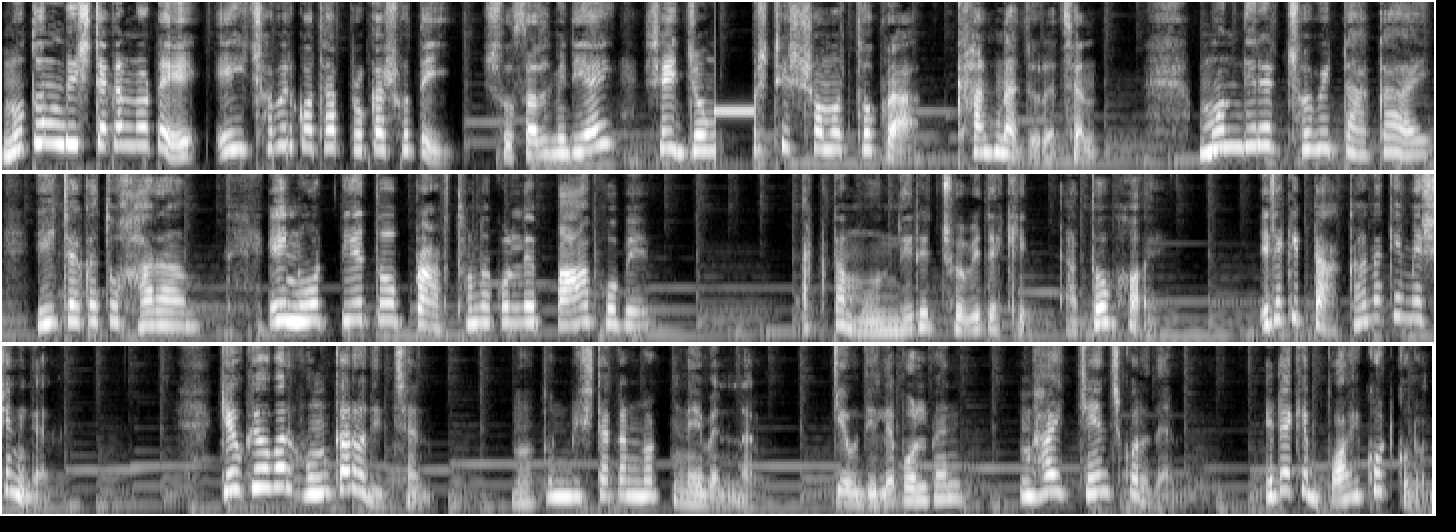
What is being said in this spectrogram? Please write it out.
নতুন বিশ টাকার নোটে এই ছবির কথা প্রকাশ হতেই সোশ্যাল মিডিয়ায় সেই জঙ্গি গোষ্ঠীর সমর্থকরা খান্না জুড়েছেন। মন্দিরের ছবি টাকায়, এই টাকা তো হারাম, এই নোট দিয়ে তো প্রার্থনা করলে পাপ হবে। একটা মন্দিরের ছবি দেখে এত ভয়, এটা কি টাকা নাকি মেশিন গান? কেউ কেউ আবার হুঙ্কারও দিচ্ছেন, নতুন বিশ টাকার নোট নেবেন না, কেউ দিলে বলবেন, ভাই, চেঞ্জ করে দেন, এটাকে বয়কট করুন।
